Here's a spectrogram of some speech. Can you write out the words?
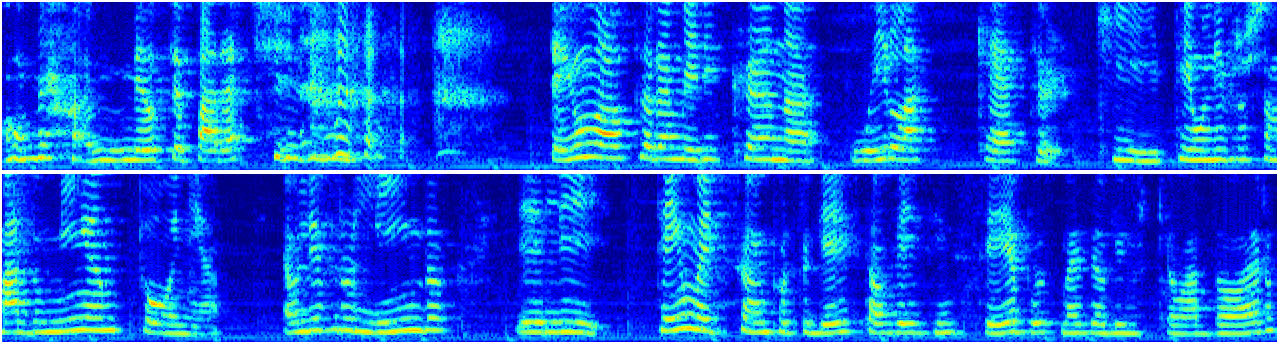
o meu, meu separatismo. tem uma autora americana, Willa Cather, que tem um livro chamado Minha Antônia. É um livro lindo, ele tem uma edição em português, talvez em sebos, mas é um livro que eu adoro.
